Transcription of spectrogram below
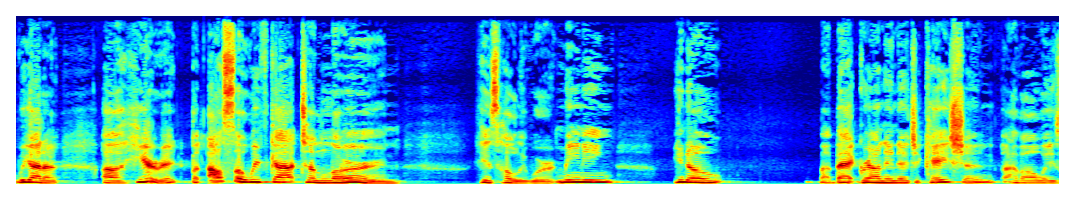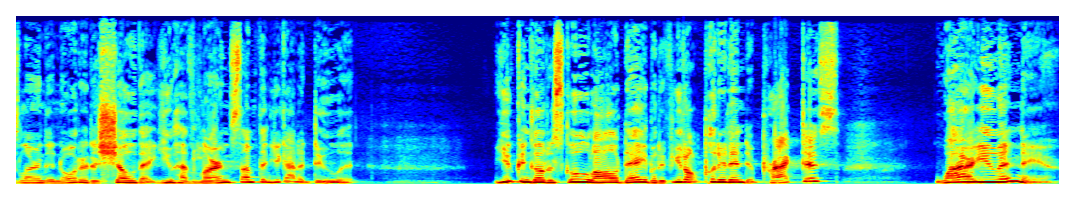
We got to uh, hear it, but also we've got to learn his holy word, meaning, you know, my background in education, I've always learned in order to show that you have learned something, you got to do it. You can go to school all day, but if you don't put it into practice, why are you in there?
